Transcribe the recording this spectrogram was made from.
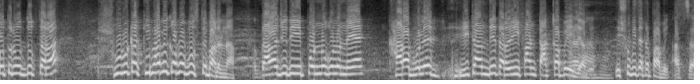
নতুন উদ্যোক্তারা শুরুটা কীভাবে করবে বুঝতে পারে না। তারা যদি এই পণ্যগুলো নেয় খারাপ হলে রিটার্ন দিয়ে তারা রিফান্ড টাকা পেয়ে হ্যাঁ, যাবে। হ্যাঁ, এই সুবিধাটা পাবে। আচ্ছা।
